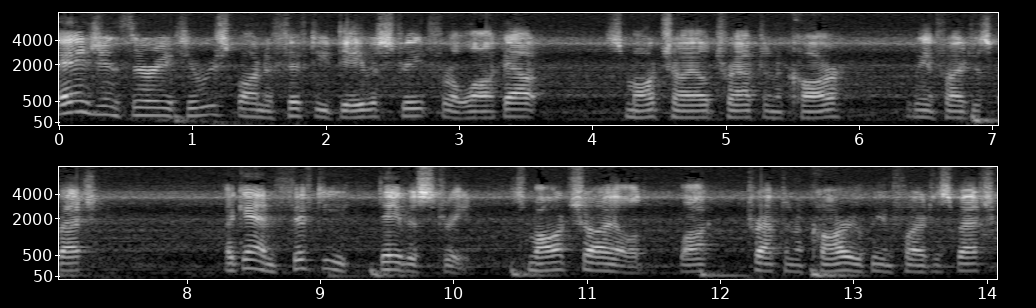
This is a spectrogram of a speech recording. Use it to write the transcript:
Engine 32 respond to 50 Davis Street for a lockout. Small child trapped in a car. Being fire dispatch. Again, 50 Davis Street. Small child locked, trapped in a car. You'll be in fire dispatch.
